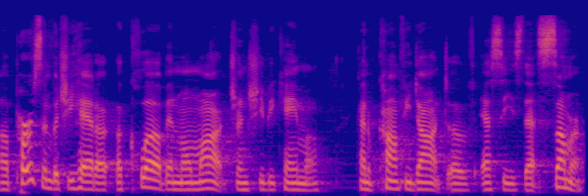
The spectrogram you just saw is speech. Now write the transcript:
uh, person, but she had a, a, club in Montmartre, and she became a kind of confidant of Essie's that summer.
